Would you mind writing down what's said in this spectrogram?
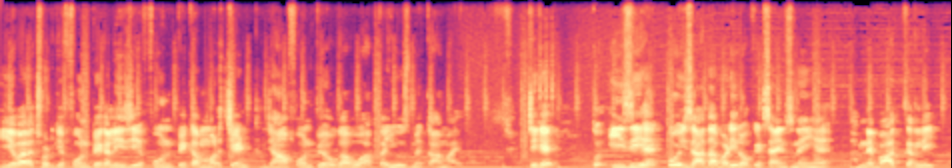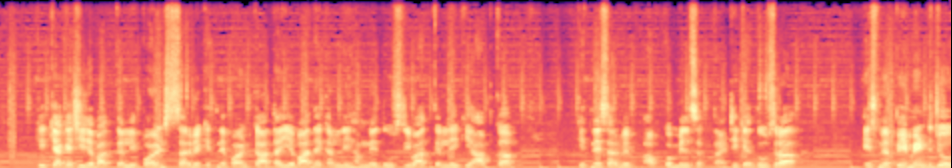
ये वाला छोड़ के फ़ोनपे का लीजिए। फ़ोनपे का मर्चेंट जहाँ फ़ोनपे होगा, वो आपका यूज़ में काम आएगा। ठीक है? तो ईजी है, कोई ज़्यादा बड़ी रॉकेट साइंस नहीं है। हमने बात कर ली कि क्या क्या चीज़ें बात कर ली। पॉइंट्स सर्वे कितने पॉइंट का आता है, ये बातें कर ली। हमने दूसरी बात कर ली कि आपका कितने सर्वे आपको मिल सकता है। ठीक है? दूसरा, इसमें पेमेंट जो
